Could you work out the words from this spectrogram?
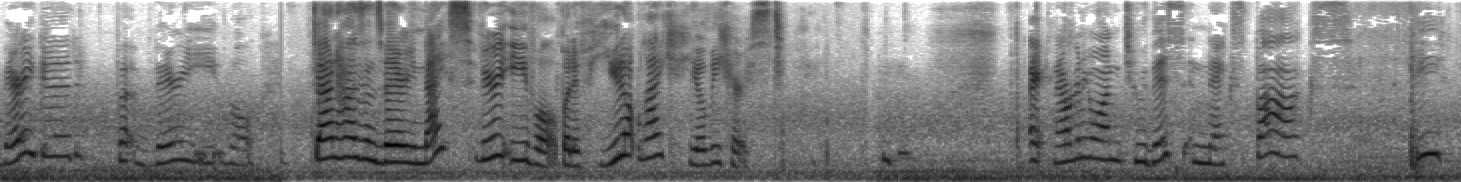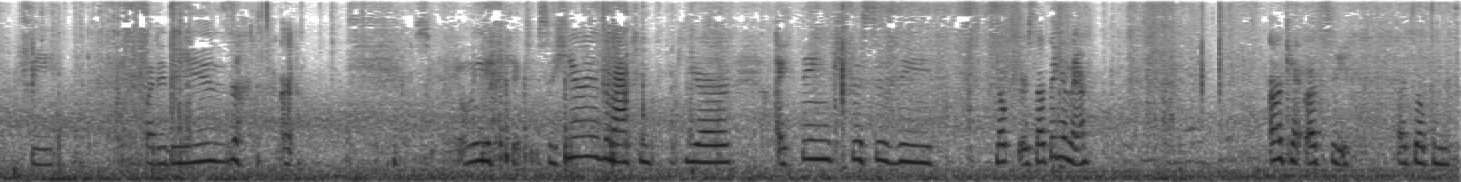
very good, but very evil. Danhausen's very nice, very evil, but if you don't like, you'll be cursed. Okay, now we're gonna go on to this next box. See, see what it is. Alright. So only get to. So here is an action figure. I think this is the nope, there's nothing in there. Okay, let's see. Let's open this.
